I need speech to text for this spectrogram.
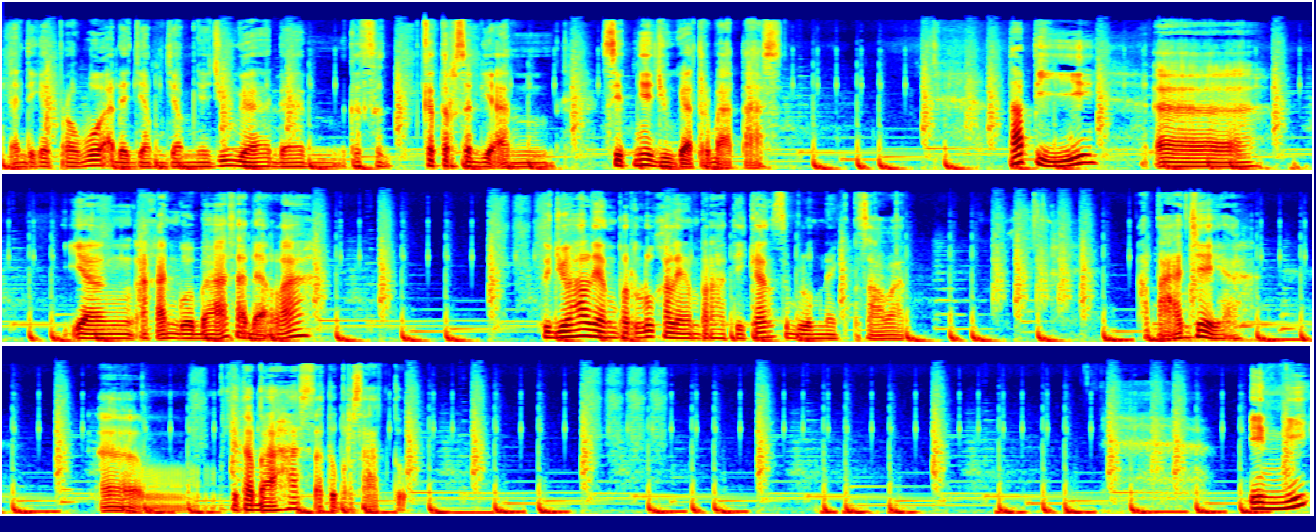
dan tiket promo ada jam-jamnya juga dan ketersediaan seatnya juga terbatas. Tapi uh, yang akan gue bahas adalah tujuh hal yang perlu kalian perhatikan sebelum naik pesawat. Apa aja ya? Um, kita bahas satu persatu. Ini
